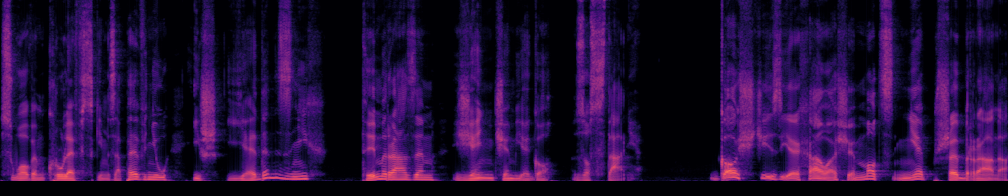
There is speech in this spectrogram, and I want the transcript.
słowem królewskim zapewnił, iż jeden z nich tym razem zięciem jego zostanie. Gości zjechała się moc nieprzebrana.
